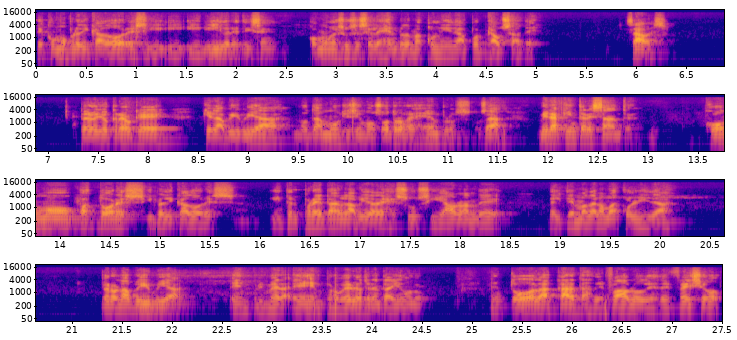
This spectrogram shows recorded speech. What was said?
de cómo predicadores y, líderes dicen cómo Jesús es el ejemplo de masculinidad por causa de, ¿sabes? Pero yo creo que, que la Biblia nos da muchísimos otros ejemplos. O sea, mira qué interesante cómo pastores y predicadores interpretan la vida de Jesús y hablan de, del tema de la masculinidad. Pero la Biblia en, primera, en Proverbio 31 en todas las cartas de Pablo, desde Efesios,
